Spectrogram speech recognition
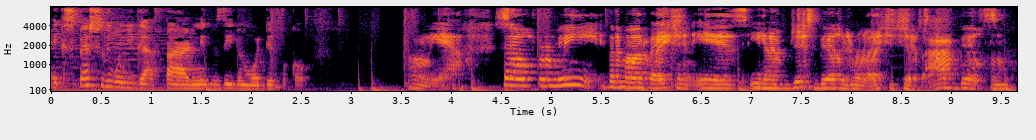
especially when you got fired and it was even more difficult? Oh yeah. So for me, the motivation is, you know, just building relationships. I've built some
